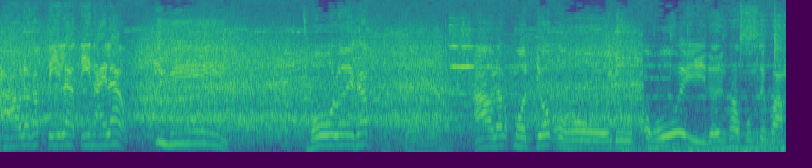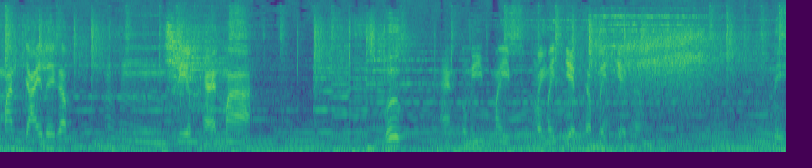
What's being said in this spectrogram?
เอาแล้วครับตีแล้วตีในแล้วอื้อหือโชว์เลยครับเดินเลยเอาแล้วหมดยกโอ้โหดูโอ้โหเดินเข้ามุมด้วยความมั่นใจเลยครับอื้อหือ เตรียมแผนมาปึ๊กแผนตรงนี้ไม่ไม่ไม่เจ็บครับไม่เจ็บครับนี่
